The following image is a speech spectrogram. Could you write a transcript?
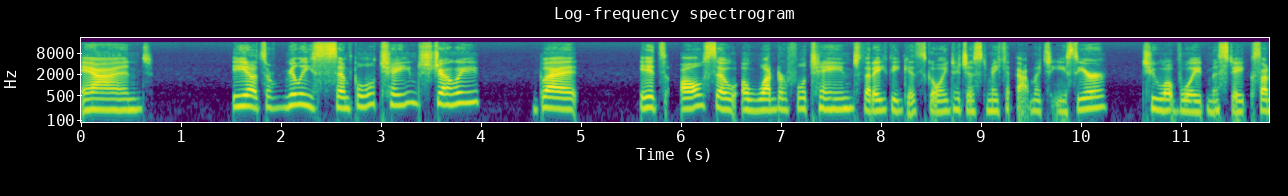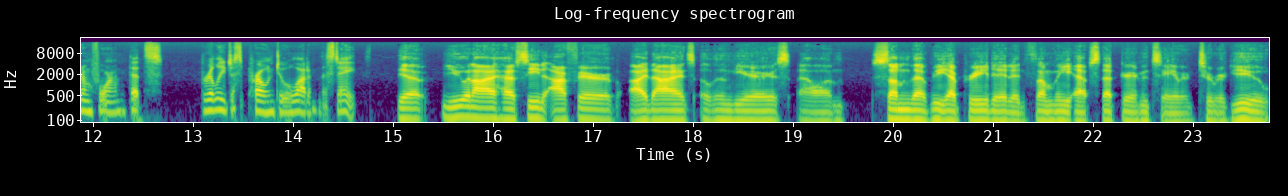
And you know, it's a really simple change, Joey, but it's also a wonderful change that I think is going to just make it that much easier to avoid mistakes on a form that's really just prone to a lot of mistakes. Yeah, you and I have seen our fair of I9s over the years, um, some that we have created and some we have stepped in to, to review.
